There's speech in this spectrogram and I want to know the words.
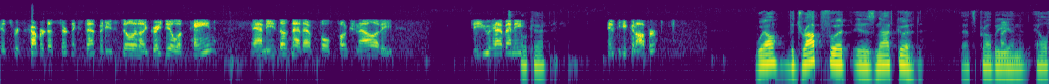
It's recovered to a certain extent, but he's still in a great deal of pain, and he does not have full functionality. Do you have any Okay. anything you can offer? Well, the drop foot is not good. That's probably an L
